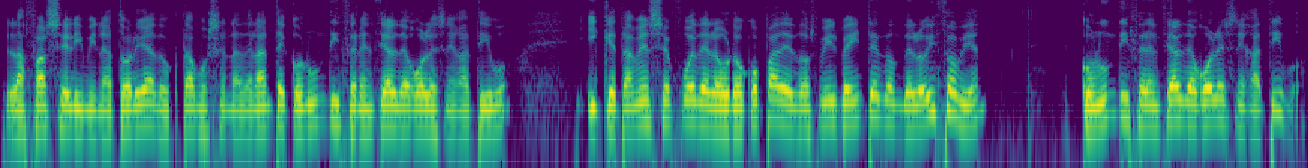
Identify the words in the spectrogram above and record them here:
la fase eliminatoria de octavos en adelante con un diferencial de goles negativo y que también se fue de la Eurocopa de 2020 donde lo hizo bien con un diferencial de goles negativo.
